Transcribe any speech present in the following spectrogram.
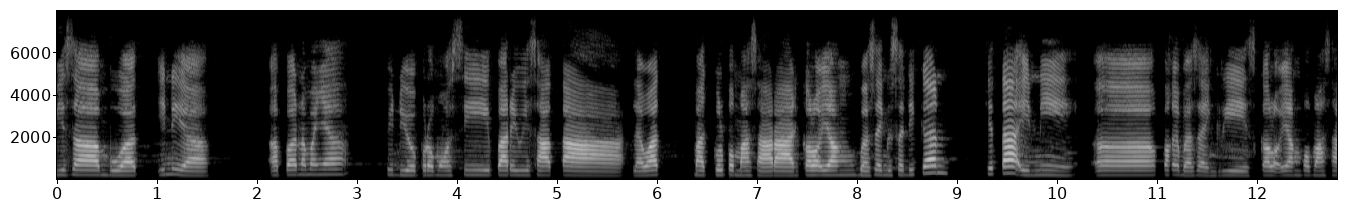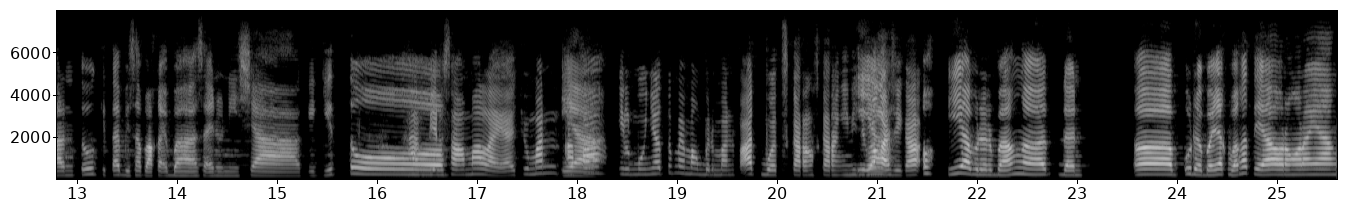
bisa buat ini ya, apa namanya, video promosi pariwisata lewat matkul pemasaran. Kalau yang bahasa Inggris tadi kan kita ini, eee, pakai bahasa Inggris, kalau yang pemasaran itu kita bisa pakai bahasa Indonesia, kayak gitu. Hampir sama lah ya, cuman Iya. apa, ilmunya tuh memang bermanfaat buat sekarang-sekarang ini juga Iya. nggak sih, Kak? Oh, iya bener banget dan, eee, udah banyak banget ya orang-orang yang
